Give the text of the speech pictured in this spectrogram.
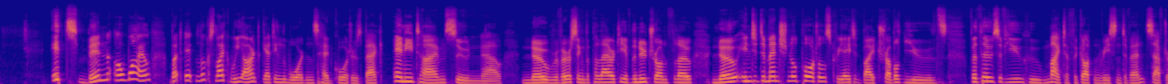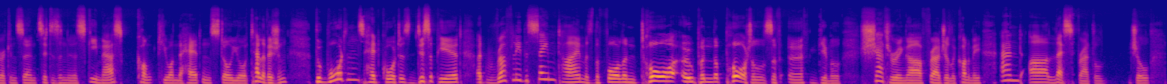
It's been a while, but it looks like we aren't getting the Warden's headquarters back anytime soon now. No reversing the polarity of the neutron flow, no interdimensional portals created by troubled youths. For those of you who might have forgotten recent events after a concerned citizen in a ski mask conked you on the head and stole your television, the Warden's headquarters disappeared at roughly the same time as the Fallen tore open the portals of Earth Gimel, shattering our fragile economy and our less fragile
